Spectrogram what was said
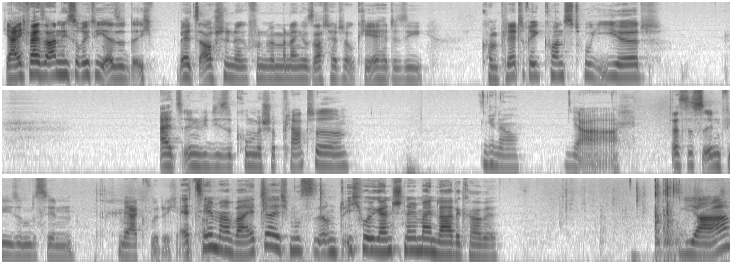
Ja, ich weiß auch nicht so richtig, also ich hätte es auch schöner gefunden, wenn man dann gesagt hätte, okay, er hätte sie komplett rekonstruiert als irgendwie diese komische Platte. Genau. Ja, das ist irgendwie so ein bisschen merkwürdig. Einfach. Erzähl mal weiter, ich muss und ich hole ganz schnell mein Ladekabel. Ja,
